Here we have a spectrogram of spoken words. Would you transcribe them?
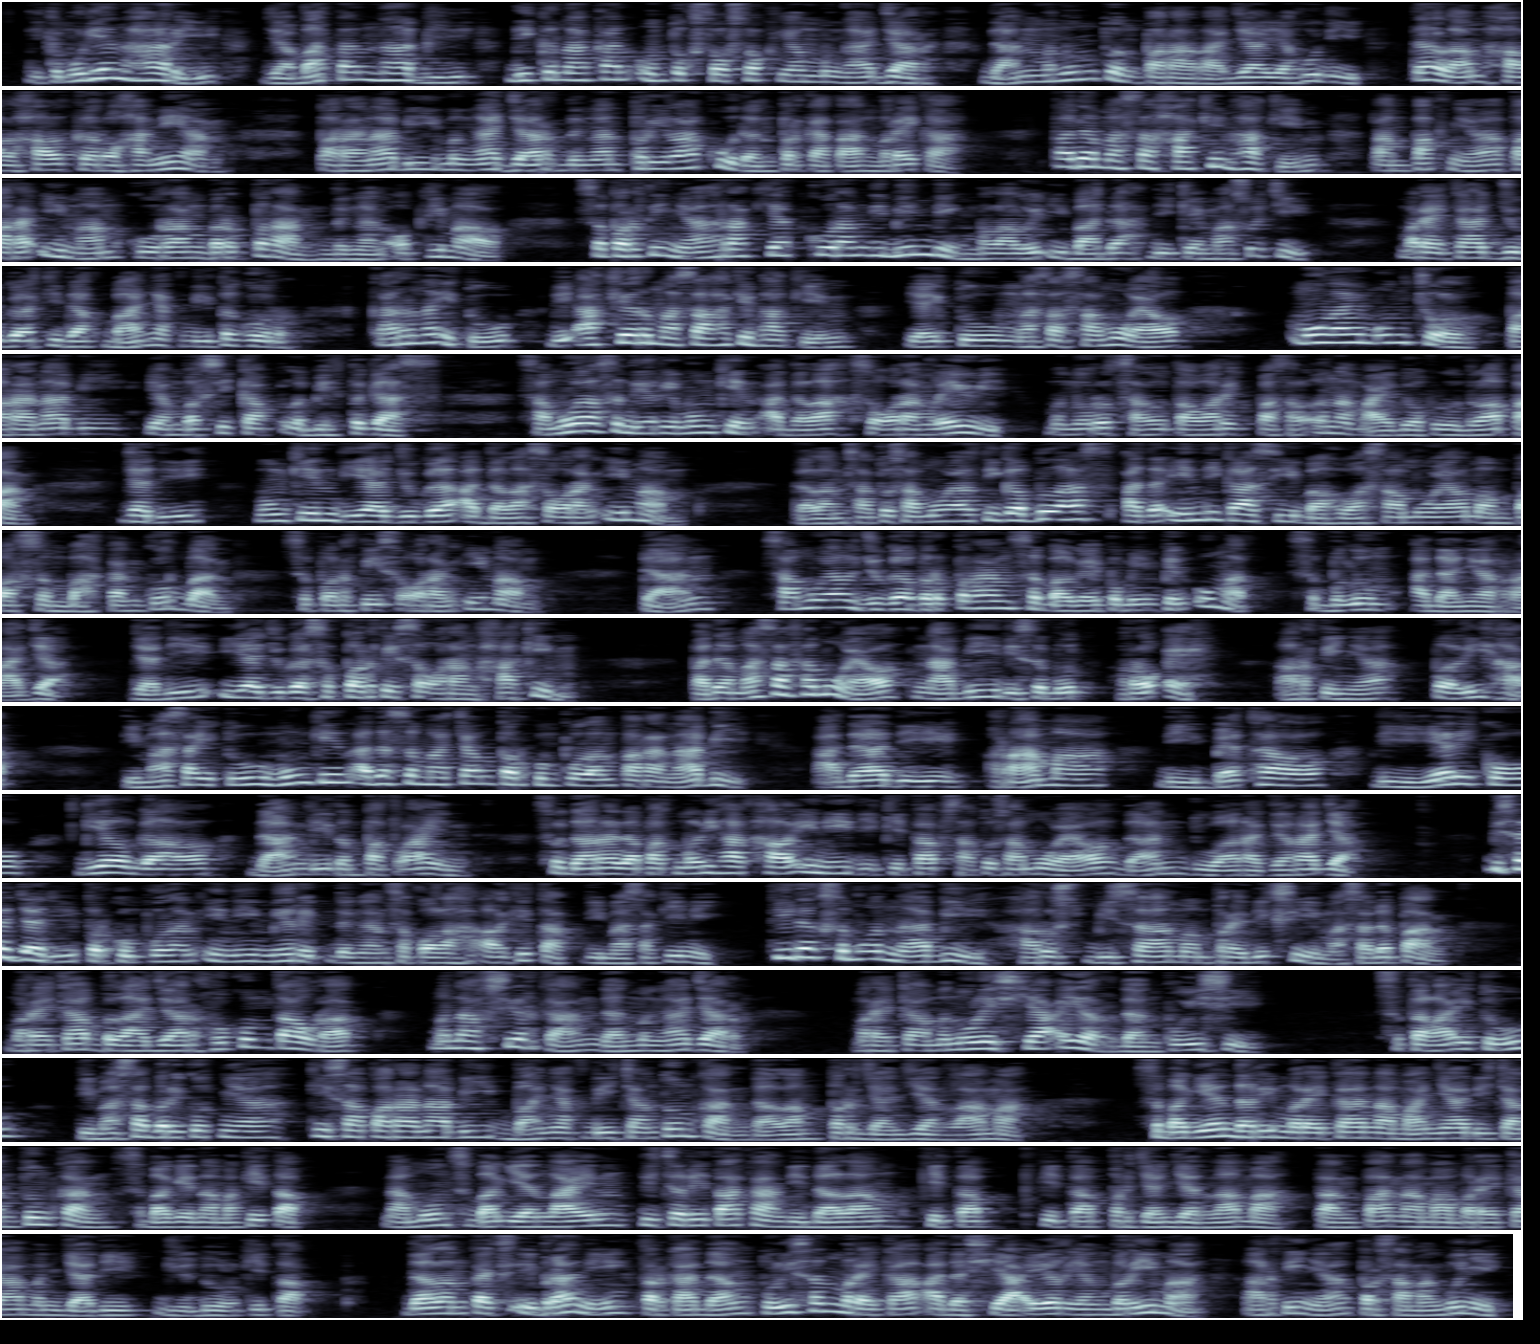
Di kemudian hari, jabatan nabi dikenakan untuk sosok yang mengajar dan menuntun para raja Yahudi dalam hal-hal kerohanian para nabi mengajar dengan perilaku dan perkataan mereka. Pada masa hakim-hakim, tampaknya para imam kurang berperan dengan optimal. Sepertinya rakyat kurang dibimbing melalui ibadah di kemah suci. Mereka juga tidak banyak ditegur. Karena itu, di akhir masa hakim-hakim, yaitu masa Samuel, mulai muncul para nabi yang bersikap lebih tegas. Samuel sendiri mungkin adalah seorang Lewi, menurut 1 Tawarik pasal 6 ayat 28. Jadi, mungkin dia juga adalah seorang imam. Dalam 1 Samuel 13 ada indikasi bahwa Samuel mempersembahkan kurban seperti seorang imam. Dan Samuel juga berperan sebagai pemimpin umat sebelum adanya raja. Jadi ia juga seperti seorang hakim. Pada masa Samuel, nabi disebut roeh, artinya pelihat. Di masa itu mungkin ada semacam perkumpulan para nabi. Ada di Rama, di Bethel, di Jericho, Gilgal, dan di tempat lain. Saudara dapat melihat hal ini di kitab 1 Samuel dan dua Raja-Raja. Bisa jadi perkumpulan ini mirip dengan sekolah Alkitab di masa kini. Tidak semua nabi harus bisa memprediksi masa depan. Mereka belajar hukum Taurat, menafsirkan dan mengajar. Mereka menulis syair dan puisi. Setelah itu, di masa berikutnya, kisah para nabi banyak dicantumkan dalam Perjanjian Lama. Sebagian dari mereka namanya dicantumkan sebagai nama kitab, namun sebagian lain diceritakan di dalam kitab-kitab Perjanjian Lama tanpa nama mereka menjadi judul kitab. Dalam teks Ibrani, terkadang tulisan mereka ada syair yang berima, artinya persamaan bunyi.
